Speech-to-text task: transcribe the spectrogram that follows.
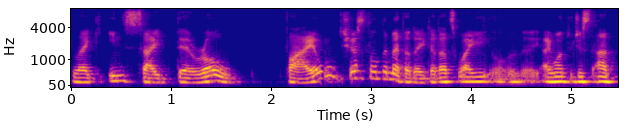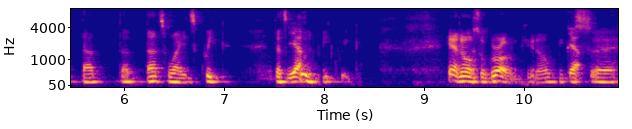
like inside the raw file, just on the metadata. That's why I want to just add that that that's why it's quick. That yeah. could be quick. And also growing, you know, because yeah. uh,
